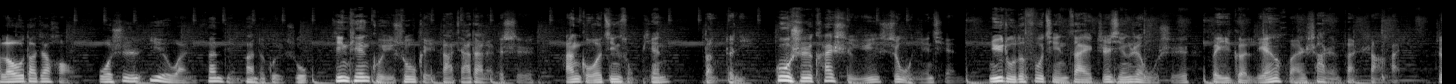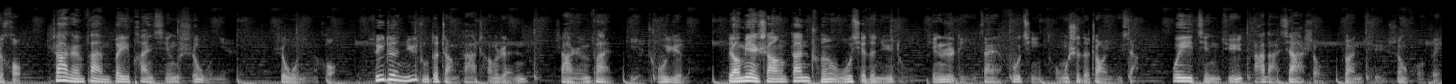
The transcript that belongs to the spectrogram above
Hello，大家好，我是夜晚三点半的鬼叔。今天鬼叔给大家带来的是韩国惊悚片《等着你》。故事开始于十五年前，女主的父亲在执行任务时被一个连环杀人犯杀害，之后杀人犯被判刑十五年。十五年后，随着女主的长大成人，杀人犯也出狱了。表面上单纯无邪的女主，平日里在父亲同事的照应下，为警局打打下手，赚取生活费。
